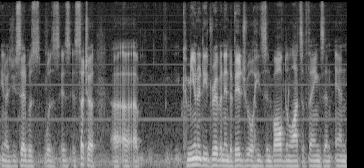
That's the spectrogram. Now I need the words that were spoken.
you know, as you said, was was is, is such a, a, a community driven individual. He's involved in lots of things, and, and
